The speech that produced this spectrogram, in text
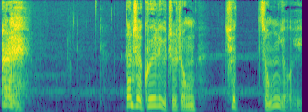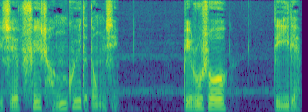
但这规律之中，却总有一些非常规的东西，比如说，第一点，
